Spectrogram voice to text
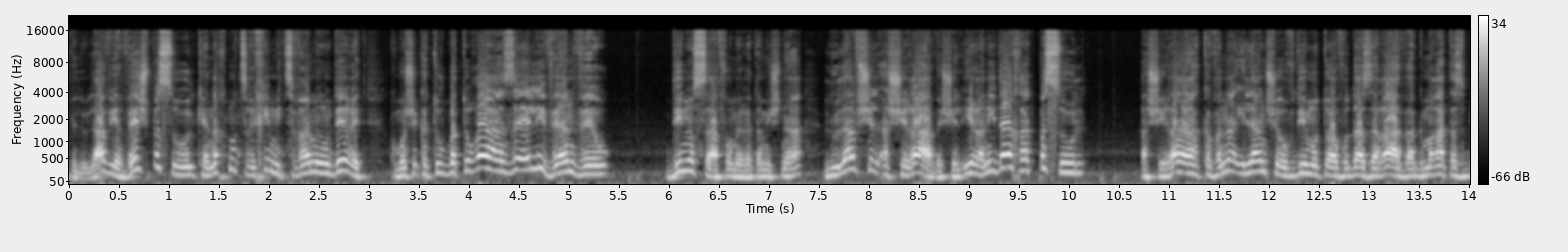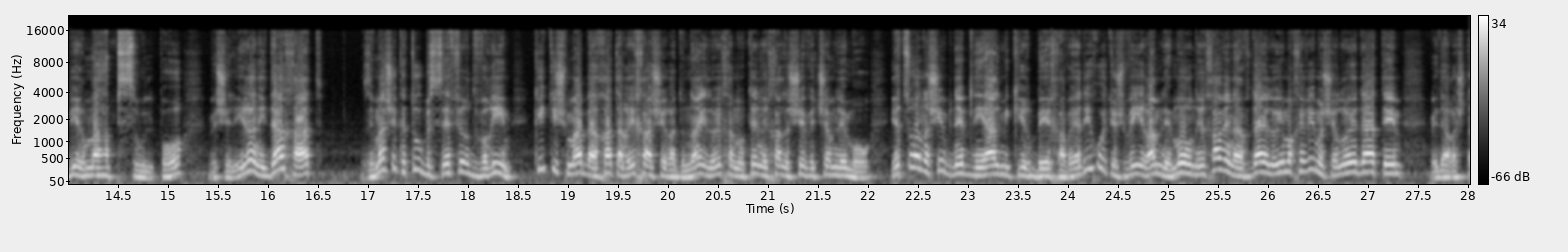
ולולב יבש פסול, כי אנחנו צריכים מצווה מהודרת, כמו שכתוב בתורה, זה אלי וענווהו. דין נוסף, אומרת המשנה, לולב של אשרה ושל עיר הנידחת פסול. אשירה, הכוונה אילן שעובדים אותו עבודה זרה, והגמרא תסביר מה הפסול פה, ושל עיר הנידחת, זה מה שכתוב בספר דברים, כי תשמע באחת עריך אשר אדוני אלוהיך נותן לך לשבת שם לאמור, יצאו אנשים בני בניאל מקרבך, וידיחו את יושבי עירם לאמור, נלכה ונעבדה אלוהים אחרים אשר לא ידעתם, ודרשת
